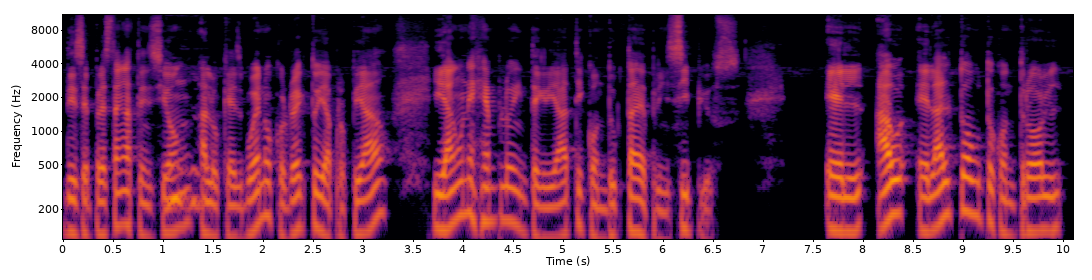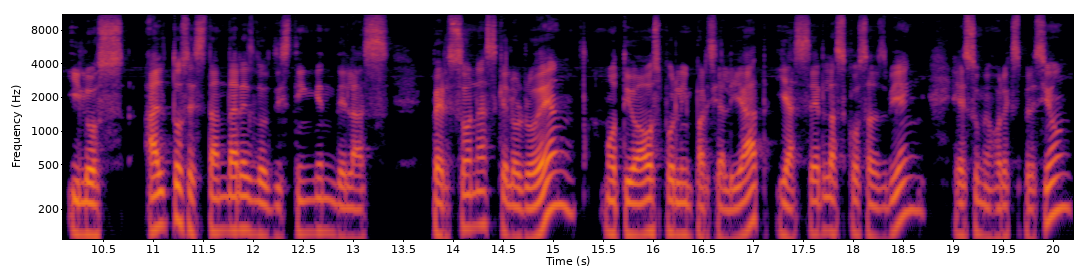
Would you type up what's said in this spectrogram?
Dice, prestan atención a lo que es bueno, correcto y apropiado y dan un ejemplo de integridad y conducta de principios. El, el alto autocontrol y los altos estándares los distinguen de las personas que lo rodean, motivados por la imparcialidad y hacer las cosas bien, es su mejor expresión.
